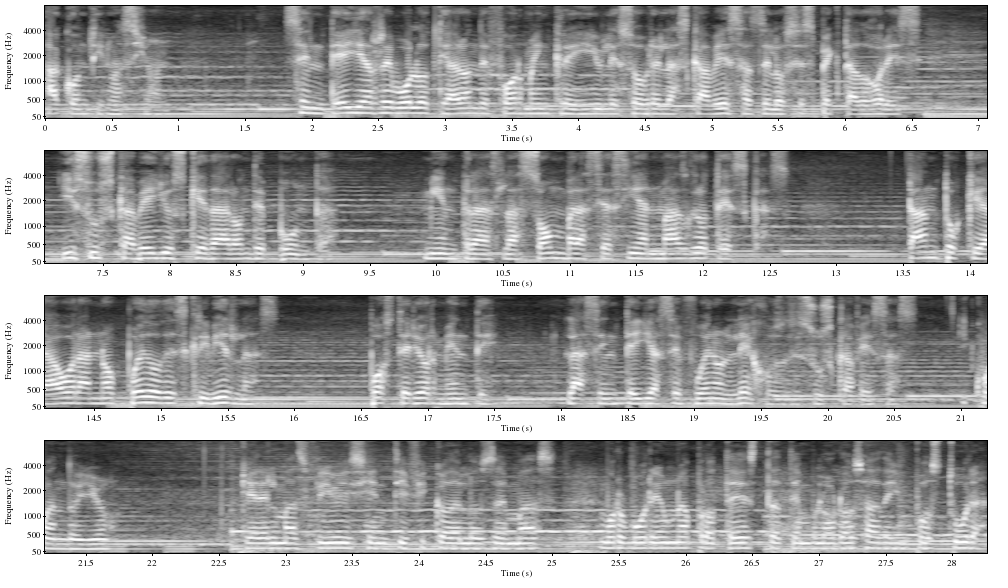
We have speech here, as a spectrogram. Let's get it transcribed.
A continuación, centellas revolotearon de forma increíble sobre las cabezas de los espectadores y sus cabellos quedaron de punta, mientras las sombras se hacían más grotescas, tanto que ahora no puedo describirlas. Posteriormente, las centellas se fueron lejos de sus cabezas. Y cuando yo, que era el más frío y científico de los demás, murmuré una protesta temblorosa de impostura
